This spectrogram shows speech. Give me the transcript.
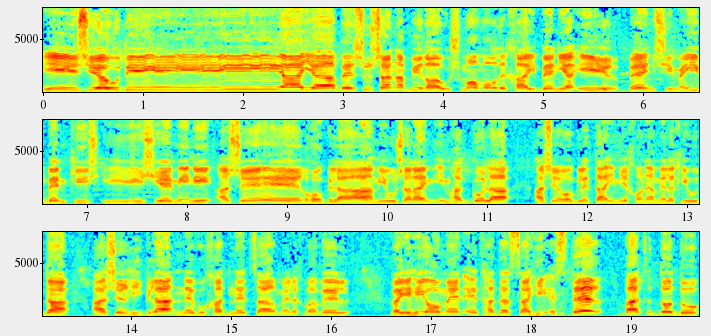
איש יהודי היה בשושן הבירה ושמו מרדכי בן יאיר בן שמעי בן קיש איש ימיני אשר הוגלה מירושלים עם הגולה אשר הוגלתה עם יכוני המלך יהודה אשר הגלה נבוכדנצר מלך בבל. ויהי אומן את הדסה היא אסתר בת דודו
